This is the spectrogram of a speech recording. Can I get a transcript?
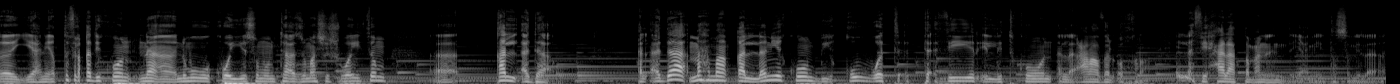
يعني الطفل قد يكون نموه كويس وممتاز وماشي شوي ثم آه، قل أداؤه. الأداء مهما قل لن يكون بقوة التأثير اللي تكون الأعراض الأخرى إلا في حالات طبعا يعني تصل إلى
